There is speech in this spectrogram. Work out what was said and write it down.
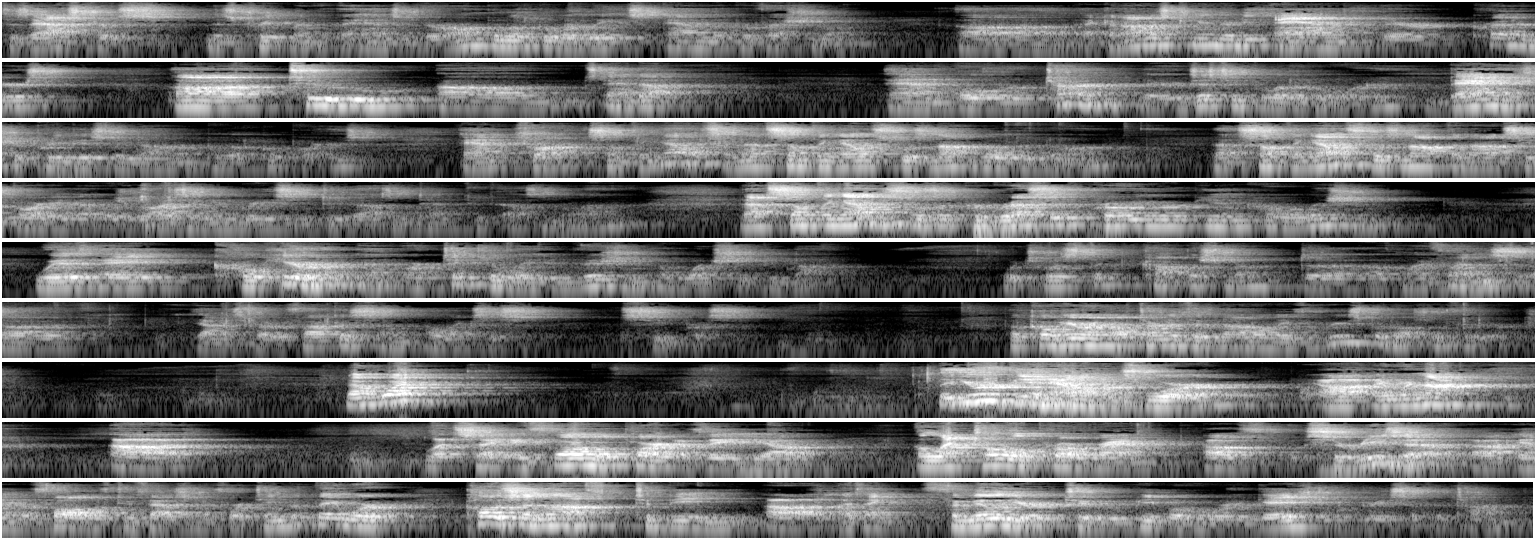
disastrous mistreatment at the hands of their own political elites and the professional uh, economics community and their creditors uh, to um, stand up and overturn their existing political order, banish the previously dominant political parties, and try something else. And that something else was not Golden Dawn. That something else was not the Nazi party that was rising in Greece in 2010, 2011. That something else was a progressive pro European coalition with a coherent and articulated vision of what should be done, which was the accomplishment uh, of my friends uh, Yanis Varoufakis and Alexis Tsipras. A coherent alternative not only for Greece but also for Europe. Now, what the European elements were, uh, they were not, uh, let's say, a formal part of the uh, electoral program of Syriza uh, in the fall of 2014, but they were close enough to be, uh, I think, familiar to people who were engaged in Greece at the time.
